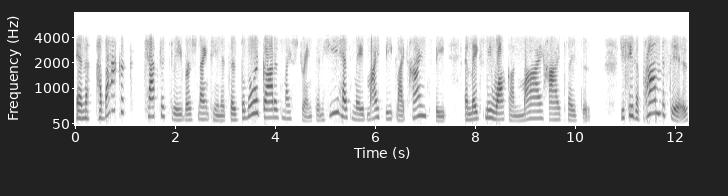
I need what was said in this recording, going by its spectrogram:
In Habakkuk chapter 3, verse 19, it says, The Lord God is my strength, and He has made my feet like hinds' feet and makes me walk on my high places. You see, the promise is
